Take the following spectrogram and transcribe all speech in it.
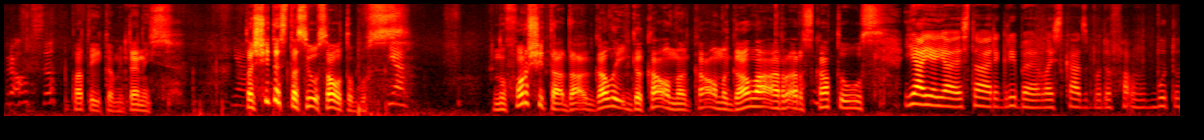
braucu. Patīkami tenis. Jā. Tas šitas tas jūsu autobuss. Jā. Nu, forši tādā galīga kalna, kalna galā ar, ar skatu uz... Jā, jā, jā, es tā arī gribēju, lai skats būtu, fa būtu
